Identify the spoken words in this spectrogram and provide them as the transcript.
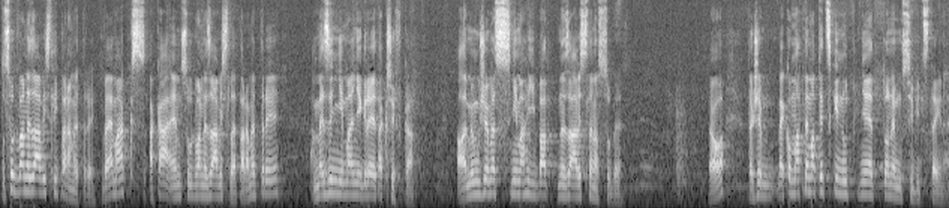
To jsou dva nezávislé parametry. Vmax a Km jsou dva nezávislé parametry a mezi nimi někde je ta křivka. Ale my můžeme s nimi hýbat nezávisle na sobě. Jo? Takže jako matematicky nutně to nemusí být stejné.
